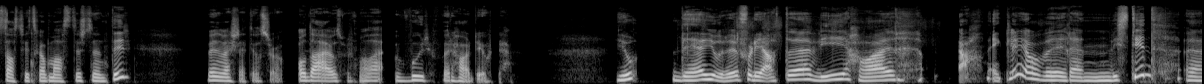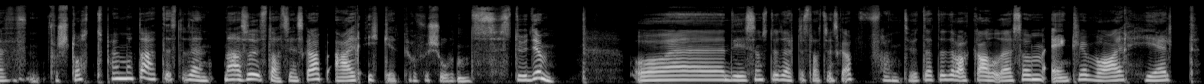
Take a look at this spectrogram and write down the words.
statsvitenskap-masterstudenter ved Universitetet i Oslo. Og da er jo spørsmålet hvorfor har dere gjort det? Jo, det gjorde vi fordi at eh, vi har, ja, egentlig over en viss tid, eh, forstått på en måte at studentene, altså statsvitenskap, er ikke et profesjonsstudium. Og eh, de som studerte statsvitenskap, fant ut at det var ikke alle som egentlig var helt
